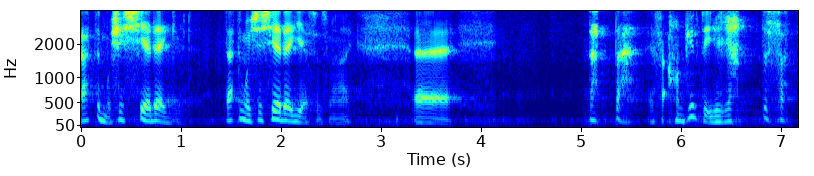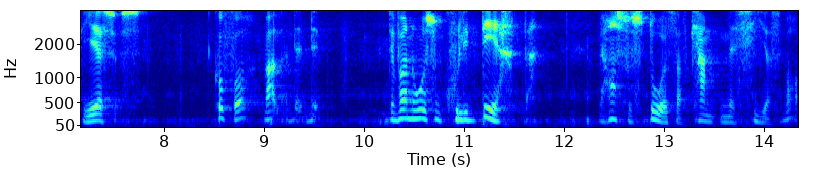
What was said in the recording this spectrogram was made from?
dette må ikke skje deg, Gud. Dette må ikke skje deg, Jesus. mener jeg. Eh, dette, Han begynte å irettesette Jesus. Hvorfor? Vel, det, det, det, var noe som kolliderte med hans forståelse av hvem Messias var.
